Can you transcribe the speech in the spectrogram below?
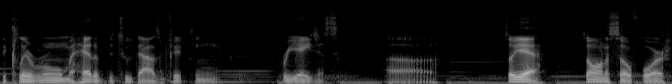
to clear room ahead of the 2015 free agency. Uh, so yeah, so on and so forth.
